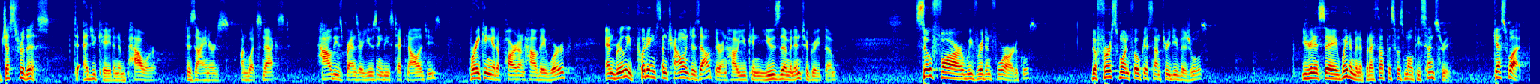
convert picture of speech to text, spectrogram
just for this to educate and empower designers on what's next, how these brands are using these technologies, breaking it apart on how they work, and really putting some challenges out there on how you can use them and integrate them. So far, we've written four articles. The first one focused on 3D visuals. You're going to say, wait a minute, but I thought this was multisensory. Guess what?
